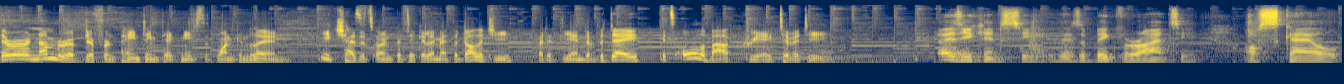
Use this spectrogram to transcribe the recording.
There are a number of different painting techniques that one can learn. Each has its own particular methodology, but at the end of the day, it's all about creativity. As you can see, there's a big variety of scale,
